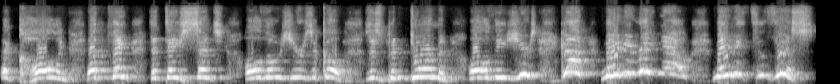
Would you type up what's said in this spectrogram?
that calling, that thing that they sensed all those years ago that's been dormant all these years. God, maybe right now, maybe through this,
